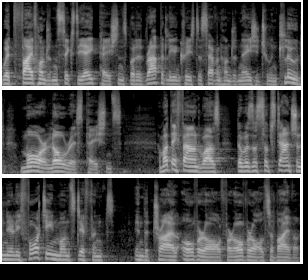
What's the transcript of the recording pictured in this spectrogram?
with 568 patients, but it rapidly increased to 780 to include more low risk patients. And what they found was there was a substantial, nearly 14 months difference in the trial overall for overall survival.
